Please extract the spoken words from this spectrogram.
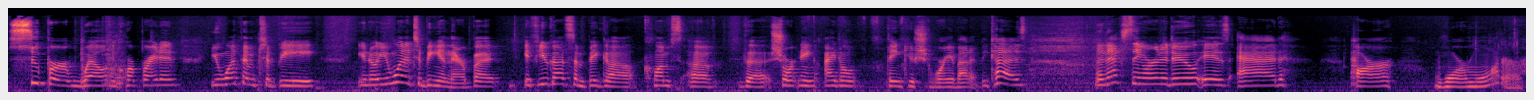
super well incorporated. You want them to be you know, you want it to be in there, but if you got some big uh, clumps of the shortening, I don't think you should worry about it because the next thing we're gonna do is add our warm water.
